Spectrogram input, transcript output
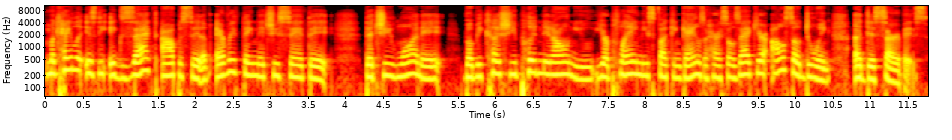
Michaela is the exact opposite of everything that you said that that you wanted, but because she putting it on you, you're playing these fucking games with her. So Zach, you're also doing a disservice.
